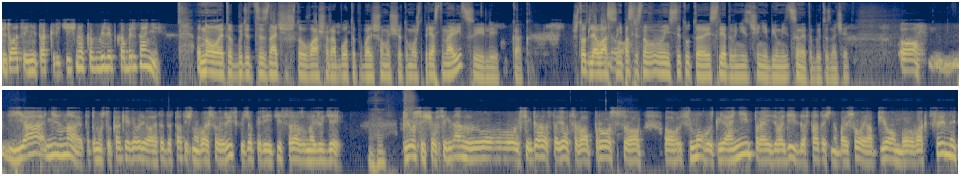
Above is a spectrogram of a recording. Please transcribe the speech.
Ситуация не так критична, как в Великобритании. Но это будет значить, что ваша работа по большому счету может приостановиться или как? Что для вас да. непосредственно в Института исследований и изучения биомедицины это будет означать? Я не знаю, потому что, как я говорил, это достаточно большой риск уже перейти сразу на людей. Uh-huh. Плюс еще всегда, всегда остается вопрос, смогут ли они производить достаточно большой объем вакцины,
